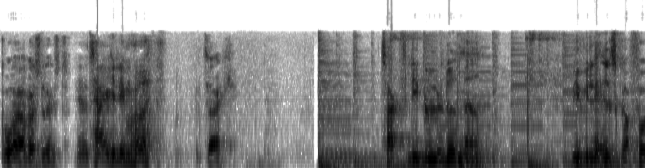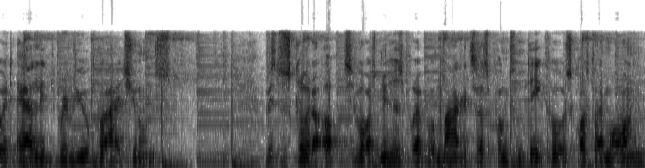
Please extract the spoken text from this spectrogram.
God arbejdsløst. Ja, tak i lige måde. Tak. Tak fordi du lyttede med. Vi ville elske at få et ærligt review på iTunes. Hvis du skriver dig op til vores nyhedsbrev på marketers.dk-morgen,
